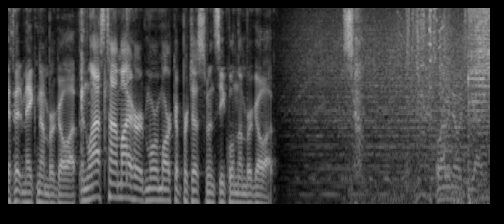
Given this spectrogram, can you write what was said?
if it make number go up. And last time I heard more market participants equal number go up. So let me know what you guys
